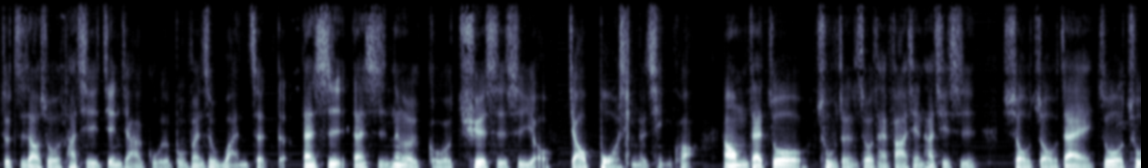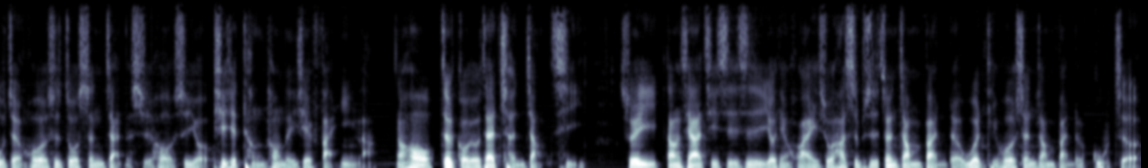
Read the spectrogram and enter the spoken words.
就知道说，它其实肩胛骨的部分是完整的，但是但是那个狗狗确实是有脚跛型的情况，然后我们在做触诊的时候才发现，它其实手肘在做触诊或者是做伸展的时候是有一些些疼痛的一些反应啦。然后这狗又在成长期。所以当下其实是有点怀疑，说它是不是生长板的问题，或者生长板的骨折，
